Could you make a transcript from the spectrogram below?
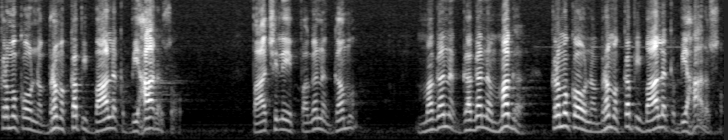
क्रम को भ्रम कपि बालक बिहार सो। पाछले पगन गम मगन गगन मग क्रम को न भ्रम कपि बालक बिहार सो।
